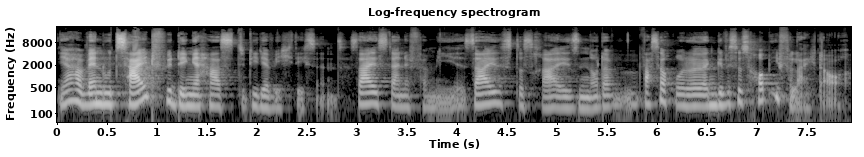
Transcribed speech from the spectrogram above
ja, wenn du Zeit für Dinge hast, die dir wichtig sind, sei es deine Familie, sei es das Reisen oder was auch, oder ein gewisses Hobby vielleicht auch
